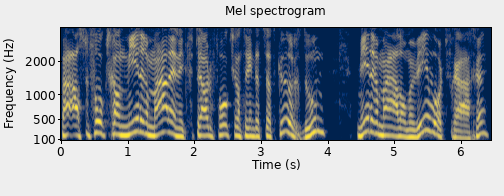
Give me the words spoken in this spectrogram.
Maar als de Volkskrant meerdere malen, en ik vertrouw de Volkskrant erin dat ze dat keurig doen, meerdere malen om een weerwoord vragen.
